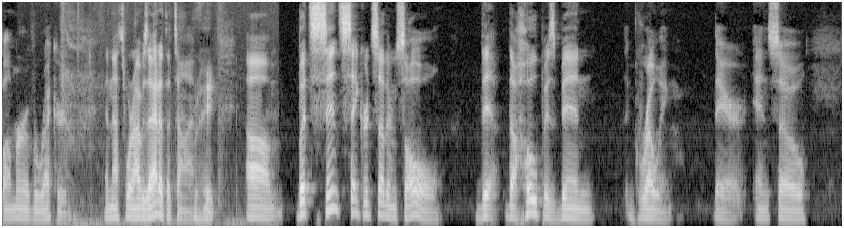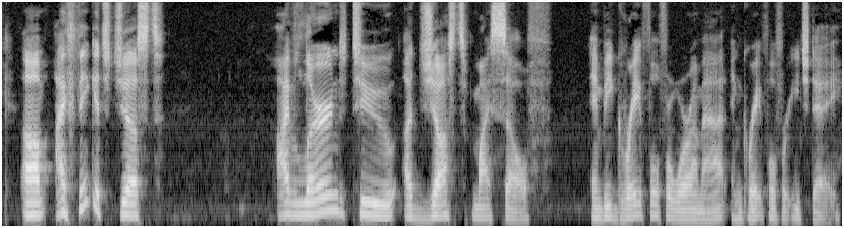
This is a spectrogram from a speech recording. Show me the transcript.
bummer of a record, and that's where I was at at the time. Right. Um, but since Sacred Southern Soul, the the hope has been growing there, and so um, I think it's just I've learned to adjust myself and be grateful for where I'm at and grateful for each day.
